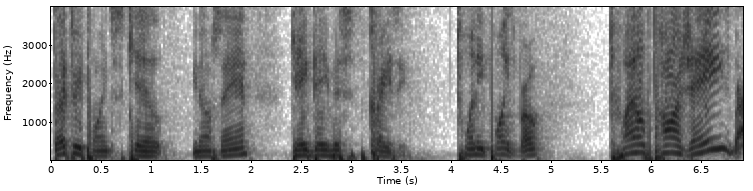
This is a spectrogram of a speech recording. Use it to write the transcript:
33 points, killed. You know what I'm saying? Gabe Davis, crazy. 20 points, bro. 12 targets, bro.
